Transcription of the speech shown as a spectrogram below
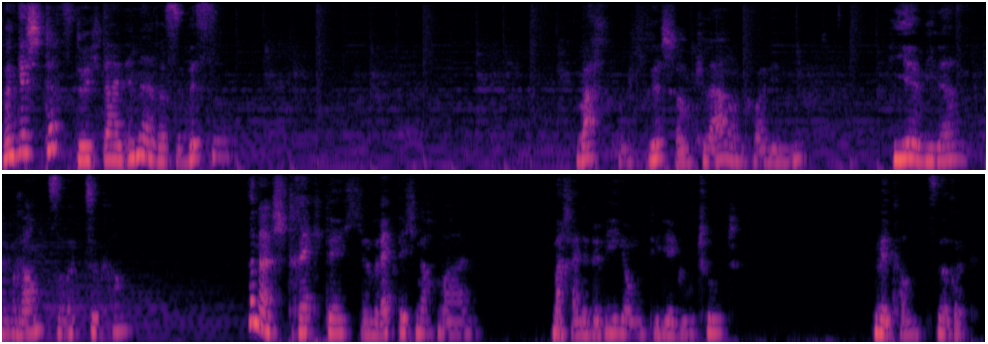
Und gestützt durch dein inneres Wissen, wach und frisch und klar und koordiniert, hier wieder im Raum zurückzukommen. Und dann streck dich und reck dich nochmal. Mach eine Bewegung, die dir gut tut. Willkommen zurück.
